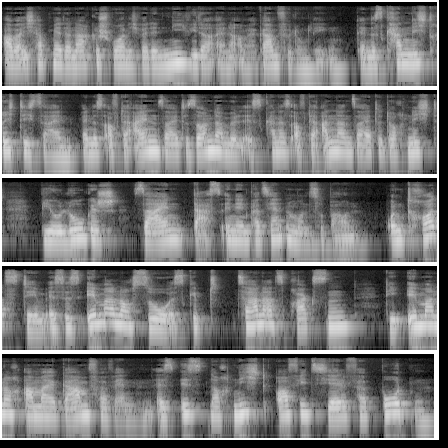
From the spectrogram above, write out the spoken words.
Aber ich habe mir danach geschworen, ich werde nie wieder eine Amalgamfüllung legen. Denn es kann nicht richtig sein. Wenn es auf der einen Seite Sondermüll ist, kann es auf der anderen Seite doch nicht biologisch sein, das in den Patientenmund zu bauen. Und trotzdem ist es immer noch so, es gibt Zahnarztpraxen, die immer noch Amalgam verwenden. Es ist noch nicht offiziell verboten.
